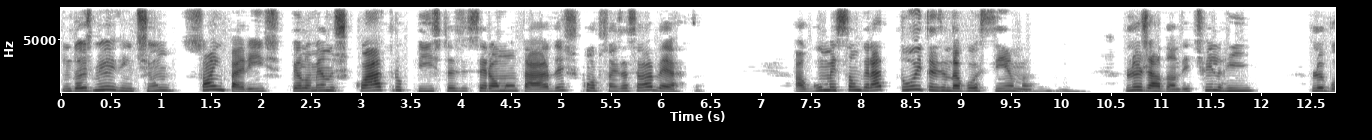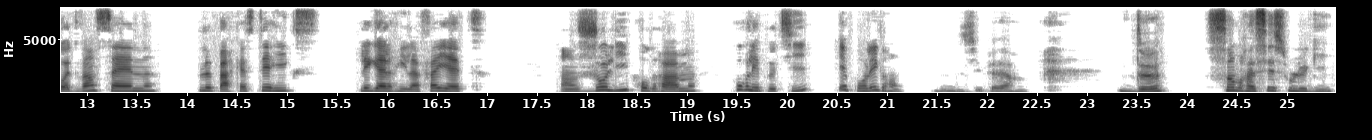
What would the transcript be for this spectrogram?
Em 2021, só em Paris, pelo menos quatro pistas serão montadas com opções a céu aberto. Algumas são gratuitas ainda por cima. Le Jardin des Tuileries, le Bois de Vincennes, le Parc Astérix, les Galeries Lafayette. Un joli programme pour les petits et pour les grands. Hum, super. 2. S'embrasser sous le gui.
